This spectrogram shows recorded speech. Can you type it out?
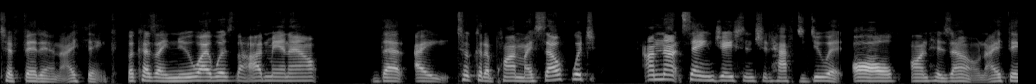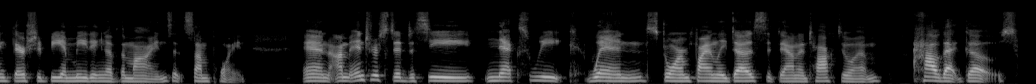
to fit in, I think, because I knew I was the odd man out, that I took it upon myself, which I'm not saying Jason should have to do it all on his own. I think there should be a meeting of the minds at some point. And I'm interested to see next week when Storm finally does sit down and talk to him, how that goes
